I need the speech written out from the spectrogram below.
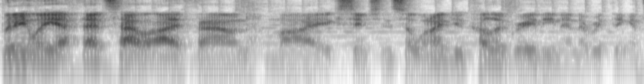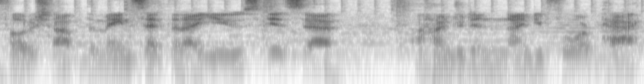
But anyway, yeah, that's how I found my extension. So when I do color grading and everything in Photoshop, the main set that I use is that 194 pack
